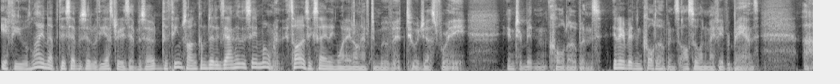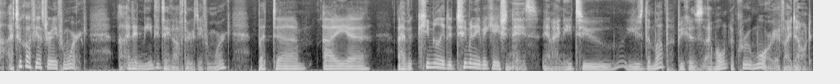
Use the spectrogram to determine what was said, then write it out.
if you line up this episode with yesterday's episode, the theme song comes at exactly the same moment. It's always exciting when I don't have to move it to adjust for the intermittent cold opens. Intermittent cold opens, also one of my favorite bands. Uh, I took off yesterday from work. Uh, I didn't need to take off Thursday from work, but um, I. Uh, I have accumulated too many vacation days and I need to use them up because I won't accrue more if I don't.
